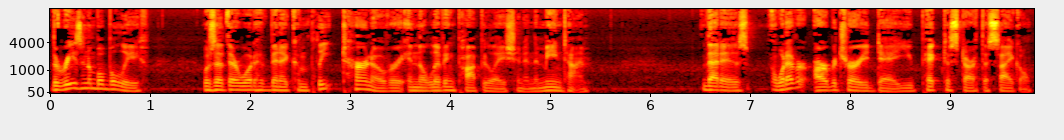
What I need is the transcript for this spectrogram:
the reasonable belief was that there would have been a complete turnover in the living population in the meantime. That is, whatever arbitrary day you pick to start the cycle,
